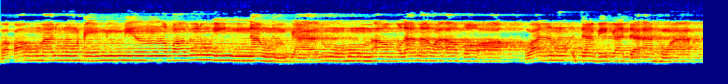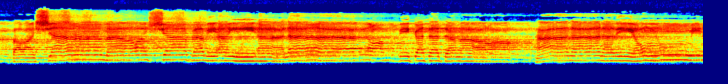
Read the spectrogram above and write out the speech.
وقوم نوح من قبل إنهم كانوا هم أظلم وأطغى والمؤتفكة أهوى فغشاها ما غشا فبأي آلاء ربك تتمارى هذا نذير من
